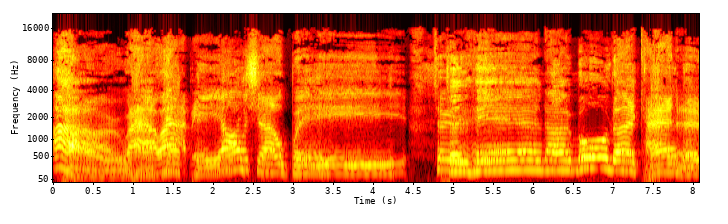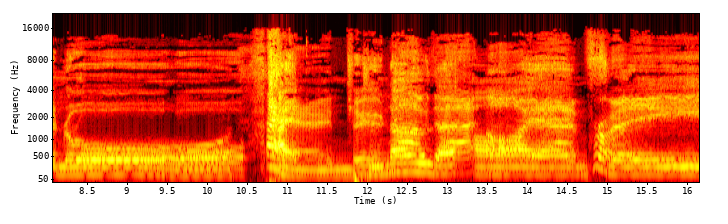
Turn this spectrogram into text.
oh, how happy I shall be to hear no more the cannon roar, and to know that I am free.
